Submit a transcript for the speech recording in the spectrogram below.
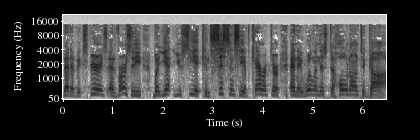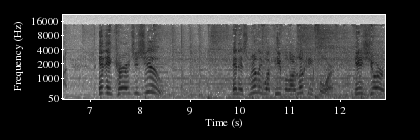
that have experienced adversity, but yet you see a consistency of character and a willingness to hold on to God. It encourages you. And it's really what people are looking for. Is your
